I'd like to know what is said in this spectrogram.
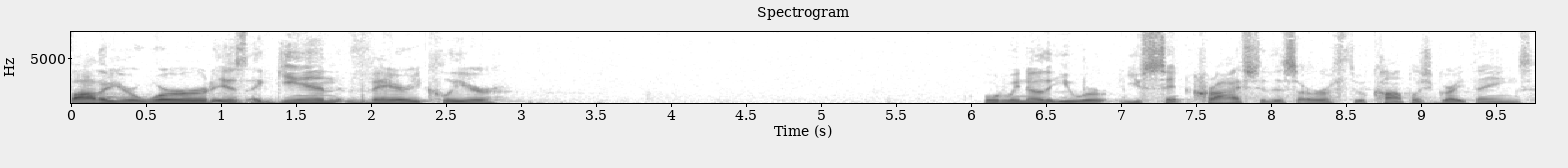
Father, your word is again very clear. Lord, we know that you, were, you sent Christ to this earth to accomplish great things.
